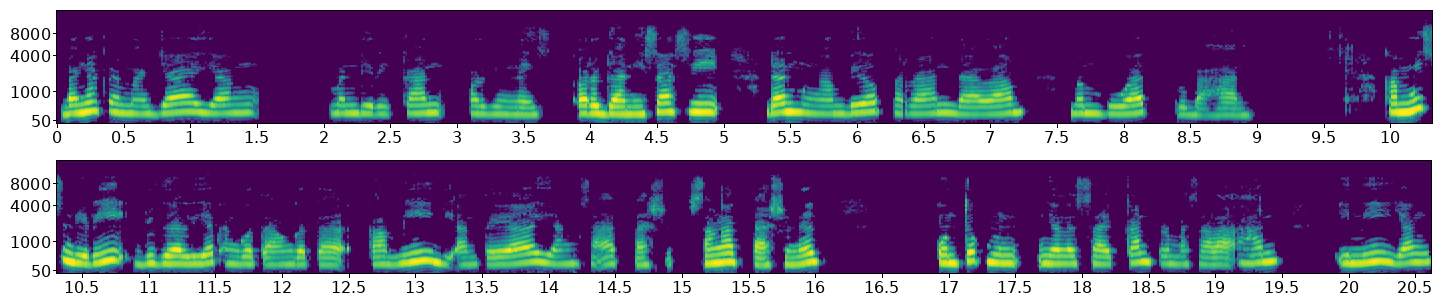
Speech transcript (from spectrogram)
Banyak remaja yang mendirikan organis organisasi dan mengambil peran dalam membuat perubahan. Kami sendiri juga lihat anggota-anggota kami di Antea yang saat passion, sangat passionate untuk menyelesaikan permasalahan ini yang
